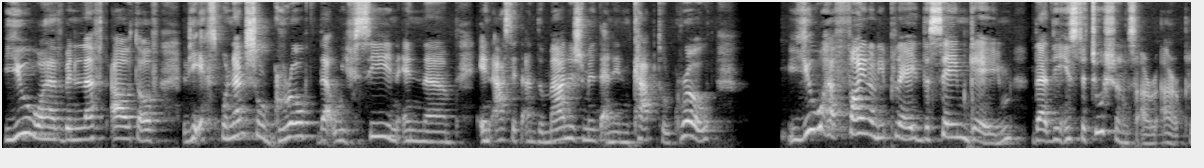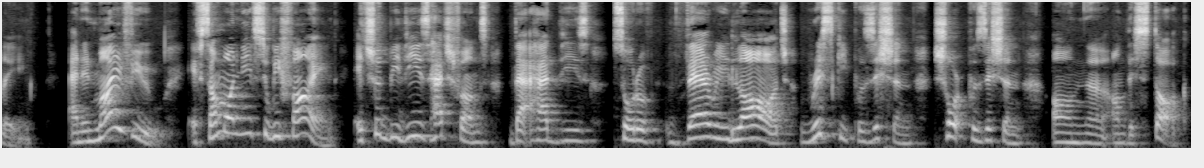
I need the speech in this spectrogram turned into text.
you who have been left out of the exponential growth that we've seen in uh, in asset under management and in capital growth. you have finally played the same game that the institutions are, are playing. And in my view, if someone needs to be fined, it should be these hedge funds that had these sort of very large, risky position, short position on uh, on this stock.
